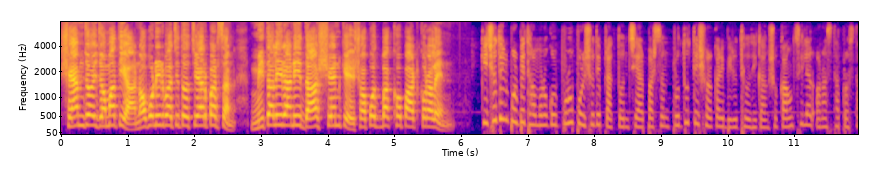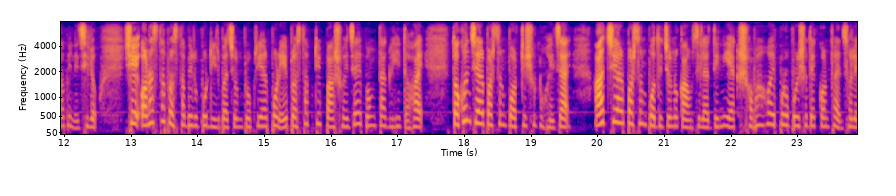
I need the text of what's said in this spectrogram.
শ্যামজয় জমাতিয়া নবনির্বাচিত চেয়ারপারসন মিতালি রানী দাস সেনকে শপথ বাক্য পাঠ করালেন। কিছুদিন পূর্বে ধর্মনগর পুর পরিষদের প্রাক্তন চেয়ারপারসন প্রদ্যুৎ সরকারের বিরুদ্ধে অধিকাংশ কাউন্সিলর অনাস্থা প্রস্তাব এনেছিল। সেই অনাস্থা প্রস্তাবের উপর নির্বাচন প্রক্রিয়ার পরে প্রস্তাবটি পাশ হয়ে যায় এবং তা গৃহীত হয়। তখন চেয়ারপারসন পদটি শূন্য হয়ে যায়। আজ চেয়ারপারসন পদের জন্য কাউন্সিলরদের নিয়ে এক সভা হয় পুর পরিষদের কনফারেন্স হলে।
